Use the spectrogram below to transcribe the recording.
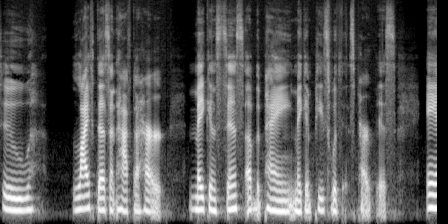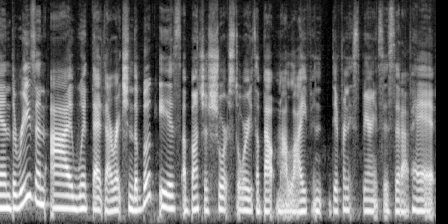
to Life Doesn't Have to Hurt, making sense of the pain, making peace with its purpose. And the reason I went that direction, the book is a bunch of short stories about my life and different experiences that I've had.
